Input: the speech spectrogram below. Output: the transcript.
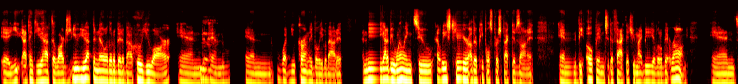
you, i think you have to large you, you have to know a little bit about who you are and Yeah. and and what you currently believe about it. And you got to be willing to at least hear other people's perspectives on it and be open to the fact that you might be a little bit wrong. And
